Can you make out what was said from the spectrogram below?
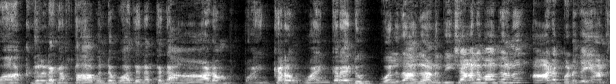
വാക്കുകളുടെ കർത്താവിന്റെ വചനത്തിന്റെ ആഴം ഭയങ്കര ഭയങ്കരമായിട്ട് വലുതാകുകയാണ് വിശാലമാകുകയാണ് ആഴപ്പെടുകയാണ്.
